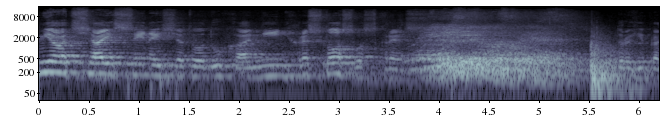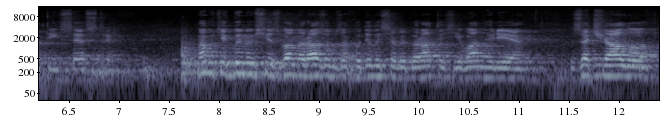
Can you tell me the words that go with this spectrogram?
Ім'я Отця і Сина і Святого Духа. Амінь. Христос Воскрес. Дорогі брати і сестри. Мабуть, якби ми всі з вами разом заходилися вибирати з Євангелія зачало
